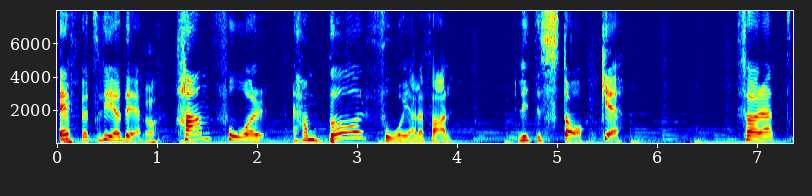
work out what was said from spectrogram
F1s VD. Ja. Han får, han bör få i alla fall, lite stake. För att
